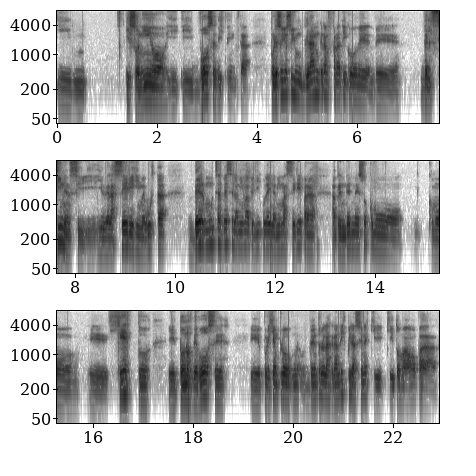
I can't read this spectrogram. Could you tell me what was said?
y, sonidos y, voces distintas. Por eso yo soy un gran, gran fanático de, de- del cine en sí y, y de las series y me gusta ver muchas veces la misma película y la misma serie para aprenderme esos como, como eh, gestos, eh, tonos de voces. Eh, por ejemplo, dentro de las grandes inspiraciones que, que he tomado pa-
